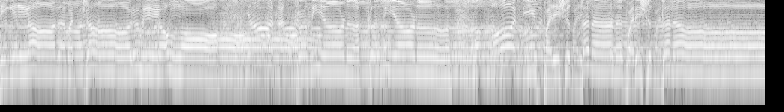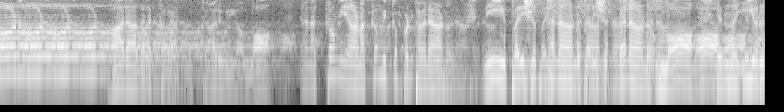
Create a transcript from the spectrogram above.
നീയല്ലാതെ മറ്റാരുമില്ല. അല്ലാ ഞാൻ അക്രമിയാണ് അക്രമിയാണ്. അല്ലോ നീ പരിശുദ്ധനാണ് പരിശുദ്ധനാണ്. ആരാധനക്കർഹൻ മറ്റാരുമില്ല. അല്ലാ ഞാൻ അക്രമിയാണ് അക്രമിക്കപ്പെട്ടവനാണ്. നീ പരിശുദ്ധനാണ് പരിശുദ്ധനാണ്. അല്ലാ എന്ന ഈ ഒരു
